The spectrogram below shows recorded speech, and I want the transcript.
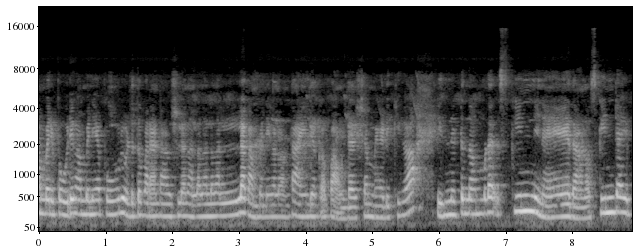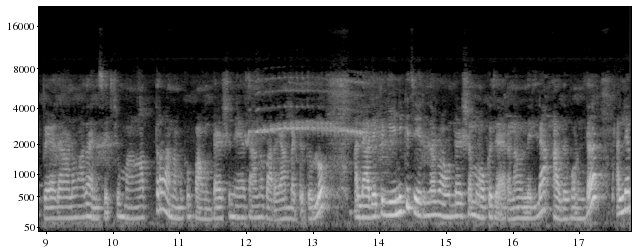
കമ്പനി ഇപ്പോൾ ഒരു കമ്പനിയെ പോലും എടുത്ത് പറയേണ്ട ആവശ്യമില്ല. നല്ല നല്ല നല്ല കമ്പനികളുണ്ട് അതിന്റെയൊക്കെ ഫൗണ്ടേഷൻ മേടിക്കുക. എന്നിട്ട് നമ്മുടെ സ്കിന്നിന് ഏതാണോ സ്കിൻ ടൈപ്പ് ഏതാണോ അതനുസരിച്ച് മാത്രമേ നമുക്ക് ഫൗണ്ടേഷൻ ഏതാണെന്ന് പറയാൻ പറ്റത്തുള്ളൂ. അല്ലാതെ ഇപ്പം എനിക്ക് ചേരുന്ന ഫൗണ്ടേഷൻ മോക്ക് ചേരണമെന്നില്ല. അതുകൊണ്ട് അല്ലെ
